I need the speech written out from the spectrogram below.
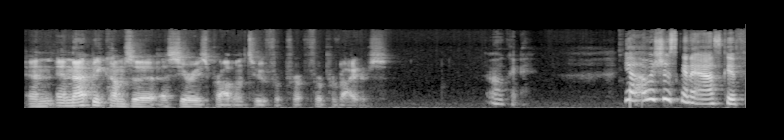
And and that becomes a, a serious problem too for, for, for providers. Okay. Yeah, I was just going to ask if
